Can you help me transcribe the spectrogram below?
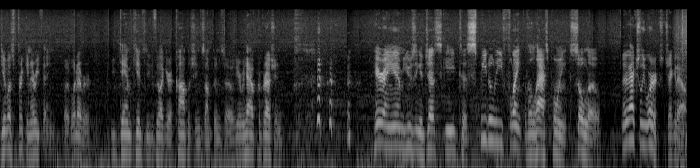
give us freaking everything. But whatever. You damn kids need to feel like you're accomplishing something, so here we have progression. Here I am using a jet ski to speedily flank the last point solo. It actually works. Check it out.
